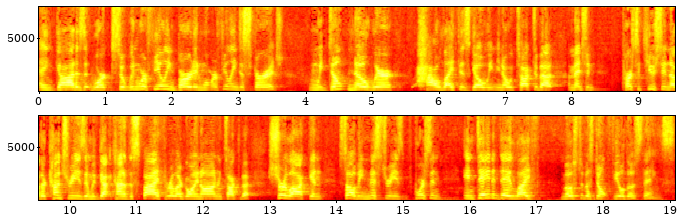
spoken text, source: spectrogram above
And God is at work. So when we're feeling burdened, when we're feeling discouraged, when we don't know where how life is going, you know, we've talked about, I mentioned persecution in other countries, and we've got kind of the spy thriller going on. We talked about Sherlock and solving mysteries. Of course, in, in day-to-day life, most of us don't feel those things.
